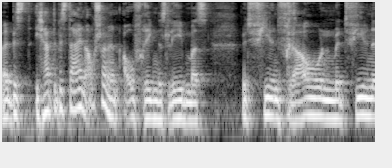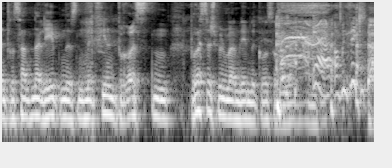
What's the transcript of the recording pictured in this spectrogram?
weil bis, ich hatte bis dahin auch schon ein aufregendes Leben, was mit vielen Frauen, mit vielen interessanten Erlebnissen, mit vielen Brüsten. Brüste spielen in meinem Leben eine große Rolle. Ja, offensichtlich.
